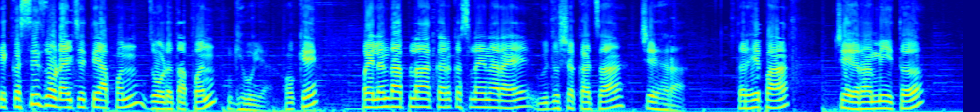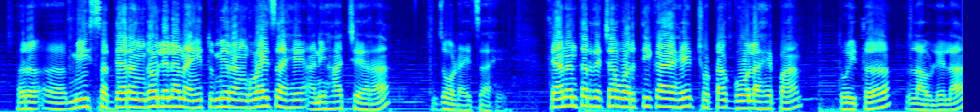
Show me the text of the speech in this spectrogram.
ते कसे जोडायचे ते आपण जोडत आपण घेऊया ओके? पहिल्यांदा आपला आकार कसला येणार आहे? विदूषकाचा चेहरा. तर हे पहा चेहरा मी इथं र मी सध्या रंगवलेला नाही तुम्ही रंगवायचा आहे आणि हा चेहरा जोडायचा आहे. त्यानंतर त्याच्यावरती काय आहे? छोटा गोल आहे पहा तो इथं लावलेला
